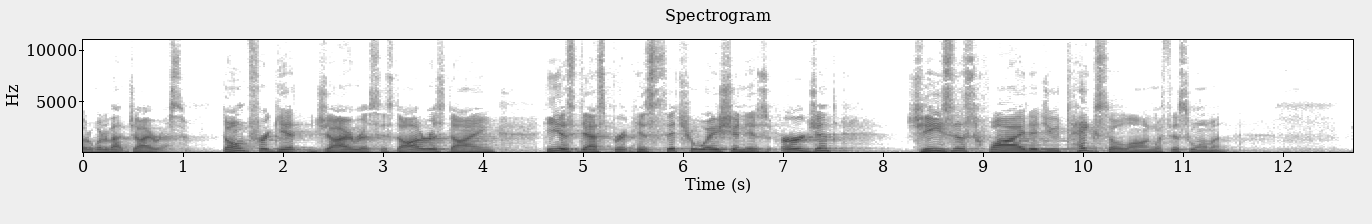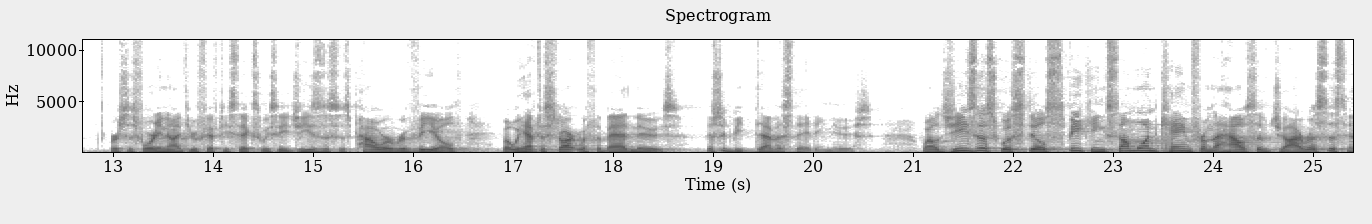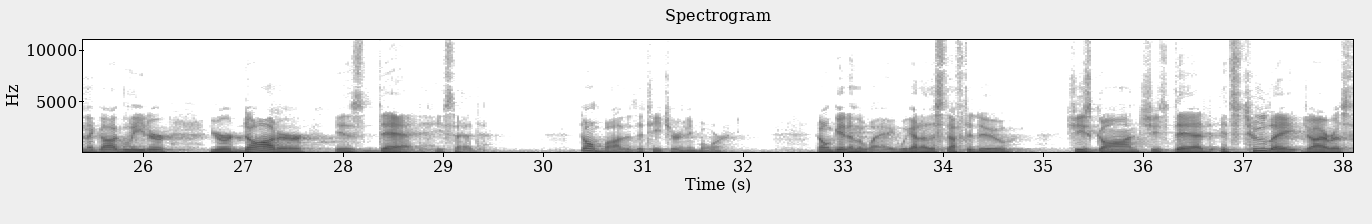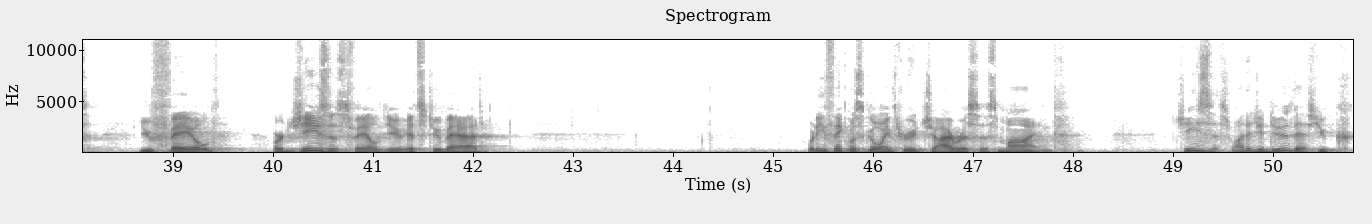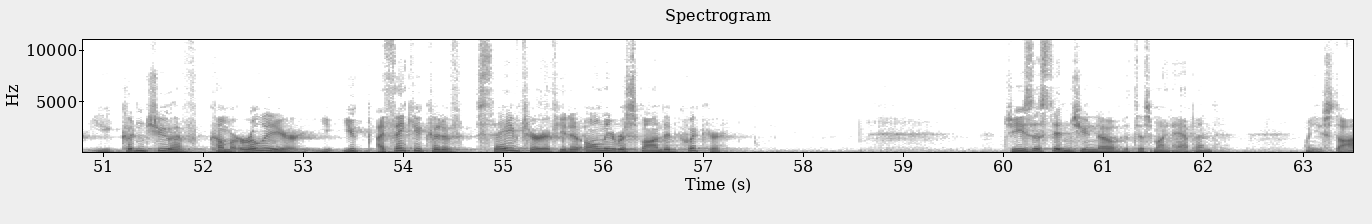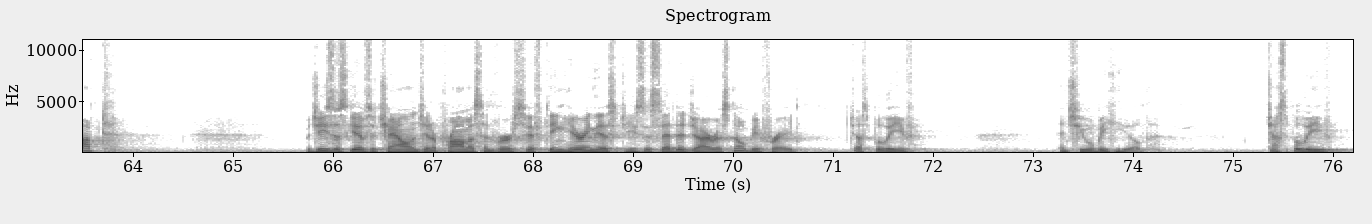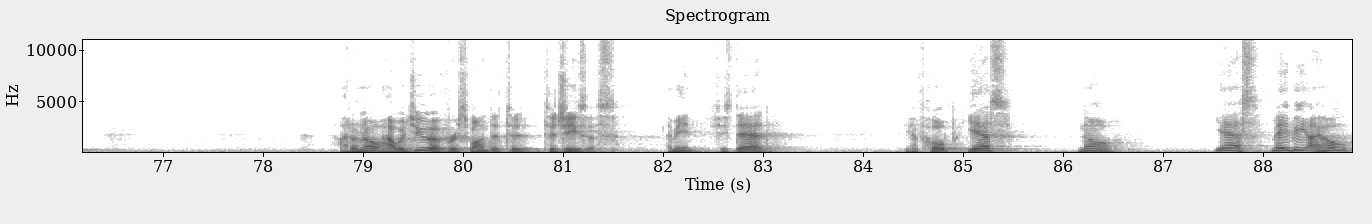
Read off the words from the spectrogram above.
But what about Jairus? Don't forget Jairus. His daughter is dying. He is desperate. His situation is urgent. Jesus, why did you take so long with this woman? Verses 49 through 56, we see Jesus' power revealed, but we have to start with the bad news. This would be devastating news. While Jesus was still speaking, someone came from the house of Jairus, the synagogue leader. Your daughter is dead, he said. Don't bother the teacher anymore. Don't get in the way. We got other stuff to do. She's gone. She's dead. It's too late, Jairus. You failed, or Jesus failed you. It's too bad. What do you think was going through Jairus' mind? Jesus, why did you do this? You, you, couldn't you have come earlier? You, you, I think you could have saved her if you'd only responded quicker. Jesus, didn't you know that this might happen when you stopped? But Jesus gives a challenge and a promise in verse 15. Hearing this, Jesus said to Jairus, Don't be afraid, just believe, and she will be healed. Just believe. I don't know. How would you have responded to, to Jesus? I mean, she's dead. You have hope? Yes? No? Yes? Maybe? I hope.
